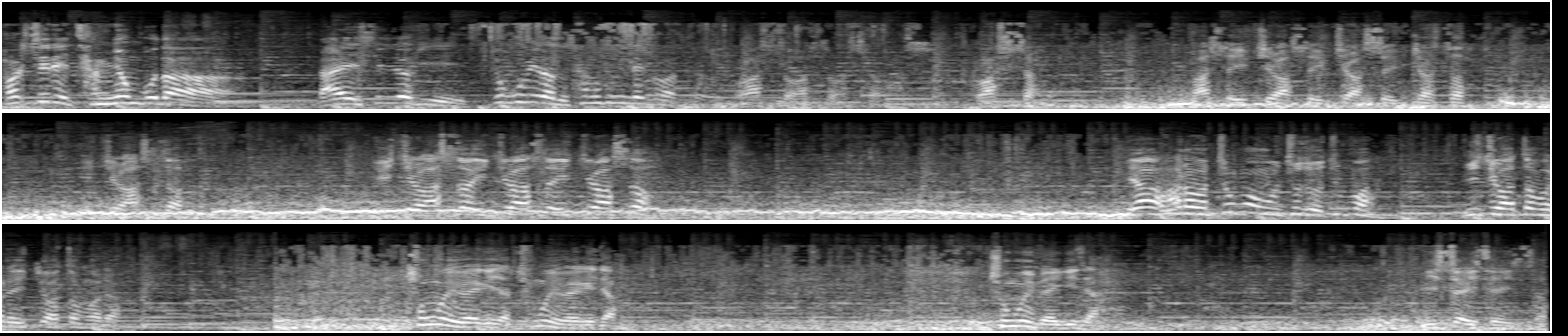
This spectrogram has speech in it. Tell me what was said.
확실히 작년보다 나의 실력이 조금이라도 상승된 것 같아요. 왔어 왔어 왔어 왔어. 왔어. 왔어 입질 왔어 입질 왔어 입질 왔어. 입질 왔어. 입질 왔어 입질 왔어 입질 왔어. 야 바람아 조금만 멈춰줘 조금만 입질 왔단 말이야 입질 왔단 말이야. 충분히 매기자 충분히 매기자. 충분히 매기자. 있어 있어 있어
